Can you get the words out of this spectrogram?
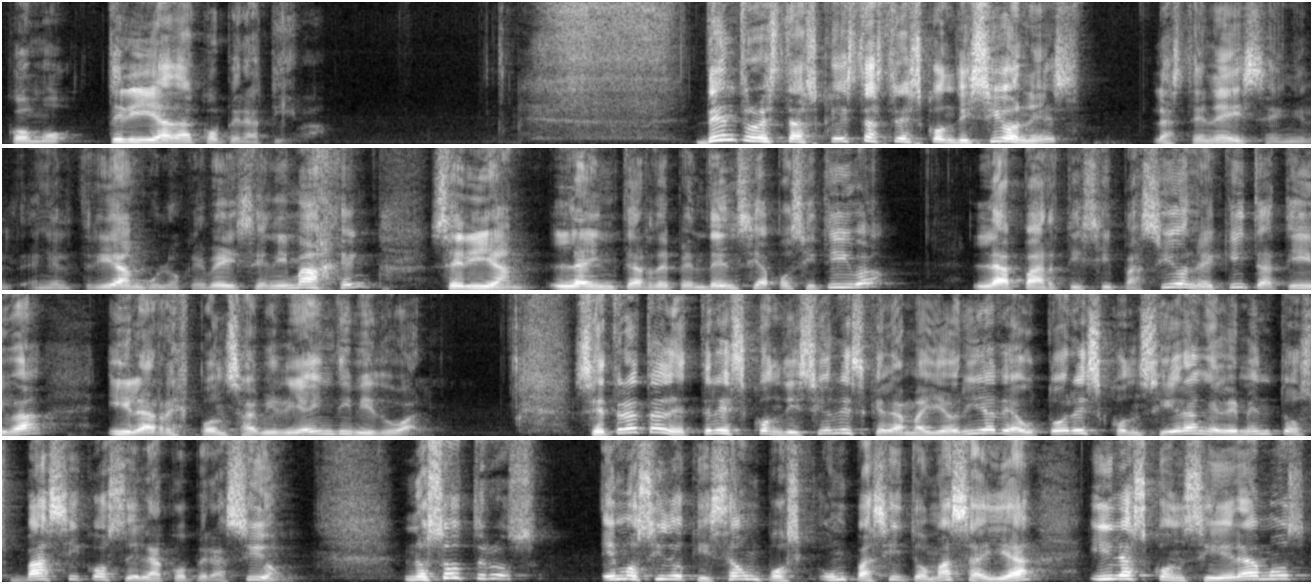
como tríada cooperativa. Dentro de estas, estas tres condiciones, las tenéis en el, en el triángulo que veis en imagen, serían la interdependencia positiva, la participación equitativa y la responsabilidad individual. Se trata de tres condiciones que la mayoría de autores consideran elementos básicos de la cooperación. Nosotros hemos ido quizá un, pasito más allá y las consideramos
